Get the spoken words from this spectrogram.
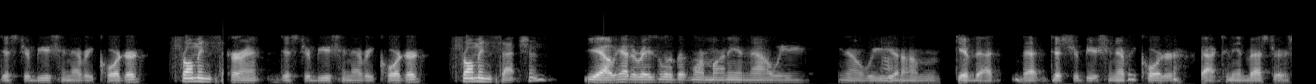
distribution every quarter. From inception. Current distribution every quarter. From inception. Yeah, we had to raise a little bit more money, and now we you know, we oh. um, give that that distribution every quarter back to the investors.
